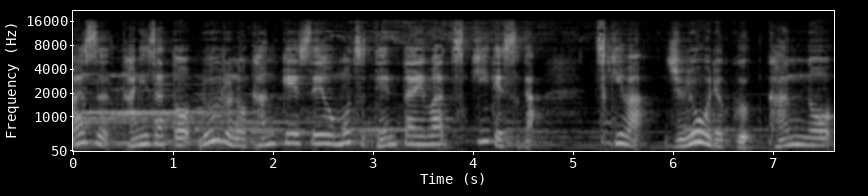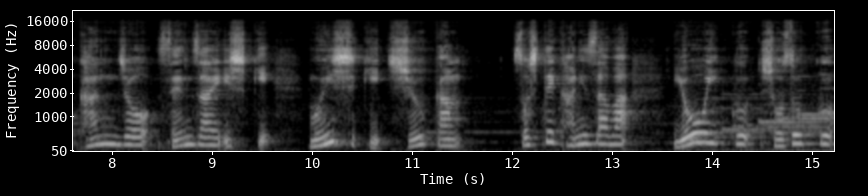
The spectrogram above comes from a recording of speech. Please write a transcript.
まず蟹座とルールの関係性を持つ天体は月ですが月は受容力官能感情潜在意識無意識習慣。そして蟹座は養育所属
